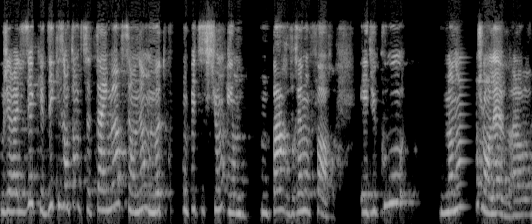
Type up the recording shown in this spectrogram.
où j'ai réalisé que dès qu'ils entendent ce timer, c'est on est en mode compétition et on part vraiment fort. Et du coup, maintenant, je l'enlève. Alors,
